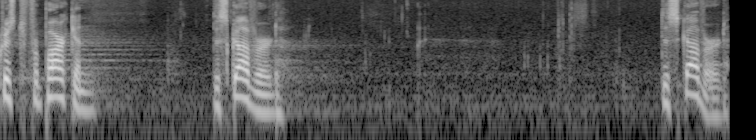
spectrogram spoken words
Christopher Parkin discovered discovered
